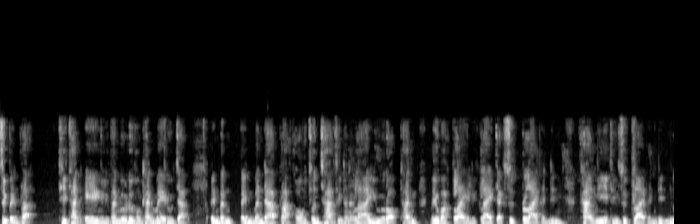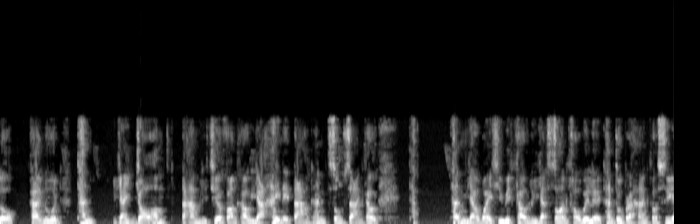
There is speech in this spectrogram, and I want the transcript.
ซึ่งเป็นพระที่ท่านเองหรือพันบุรุษของท่านไม่รู้จัก เป็นบรรเป็นบรรดาพระของชนชาติซึ่งท่านทั้งหลายอยู่รอบท่านไม่ว่าใกล้หรือไกลจากสุดปลายแผ่นดินข้างนี้ถึงสุดปลายแผ่นดินโลกข้างโน้นท่านอย่ายอมตามหรือเชื่อฟังเขา อย่าให้ในตาของท่านสงสารเขาท่าท่านอย่าไว้ชีวิตเขาหรืออย่าซ่อนเขาไว้เลย ท่านจงประหารเขาเสีย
